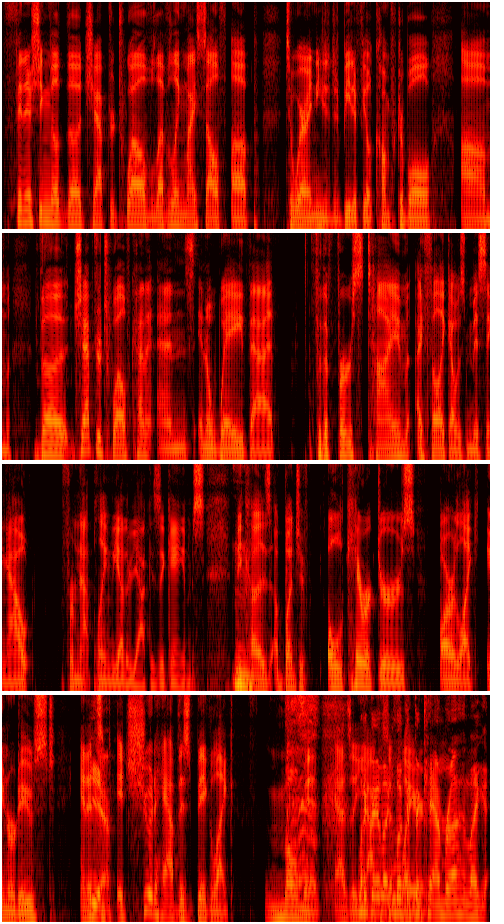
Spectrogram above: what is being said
finishing the the chapter twelve, leveling myself up to where I needed to be to feel comfortable. Um, the chapter twelve kind of ends in a way that, for the first time, I felt like I was missing out from not playing the other Yakuza games Hmm. because a bunch of old characters are like introduced, and it's Yeah. it should have this big like moment as a Like Yakuza they like look player. at the camera and like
